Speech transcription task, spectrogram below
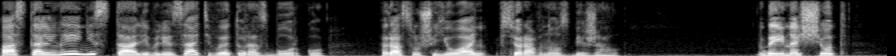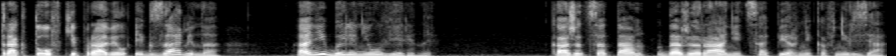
а остальные не стали влезать в эту разборку, раз уж Юань все равно сбежал. Да и насчет трактовки правил экзамена они были не уверены. Кажется, там даже ранить соперников нельзя,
